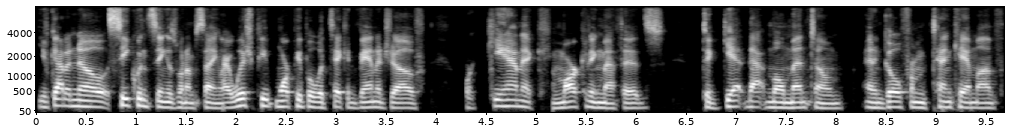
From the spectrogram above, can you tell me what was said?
you've got to know sequencing is what I'm saying. I wish pe- more people would take advantage of organic marketing methods to get that momentum and go from 10K a month,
